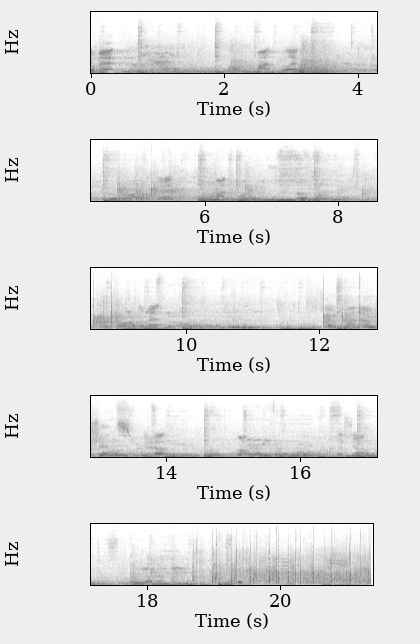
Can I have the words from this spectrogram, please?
go, Matt. Come on, relax. Good. Come on. Let's go, Matt. Nice job. Come on now. Patience. Get it up. Come on.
